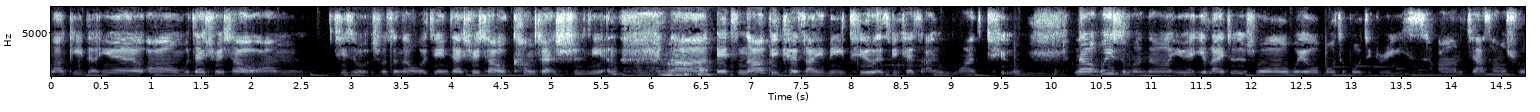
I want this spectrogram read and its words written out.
lucky 的，因为呃，我在学校嗯。其实我说真的，我今天在学校抗战十年。那 It's not because I need to, it's because I want to。那为什么呢？因为一来就是说我有 multiple degrees，嗯，加上说，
